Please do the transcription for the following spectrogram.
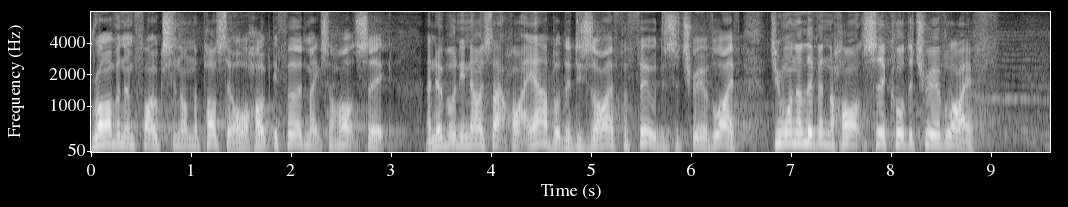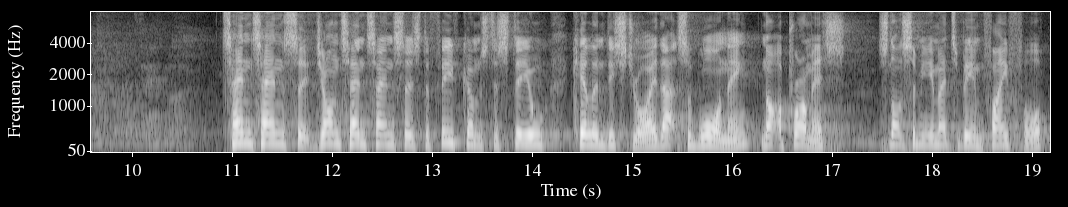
rather than focusing on the positive. Oh, hope deferred makes the heart sick. And everybody knows that. Hot yeah, but the desire fulfilled is the tree of life. Do you want to live in the heart sick or the tree of life? 10, 10, John 10 10 says, The thief comes to steal, kill, and destroy. That's a warning, not a promise. It's not something you're meant to be in faith for.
